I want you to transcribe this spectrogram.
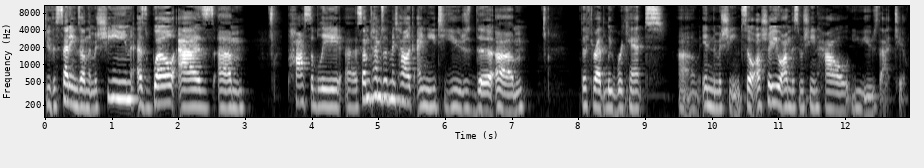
do the settings on the machine as well as um, possibly, uh, sometimes with metallic, I need to use the, um, the thread lubricant um, in the machine. So I'll show you on this machine how you use that too.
